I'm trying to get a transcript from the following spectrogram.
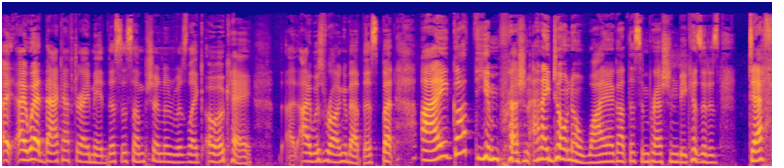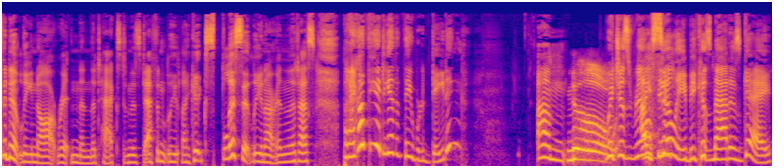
I, I went back after I made this assumption and was like, oh, okay, I, I was wrong about this. But I got the impression, and I don't know why I got this impression because it is definitely not written in the text and is definitely like explicitly not written in the text. But I got the idea that they were dating Um, no, which is really think- silly because Matt is gay.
